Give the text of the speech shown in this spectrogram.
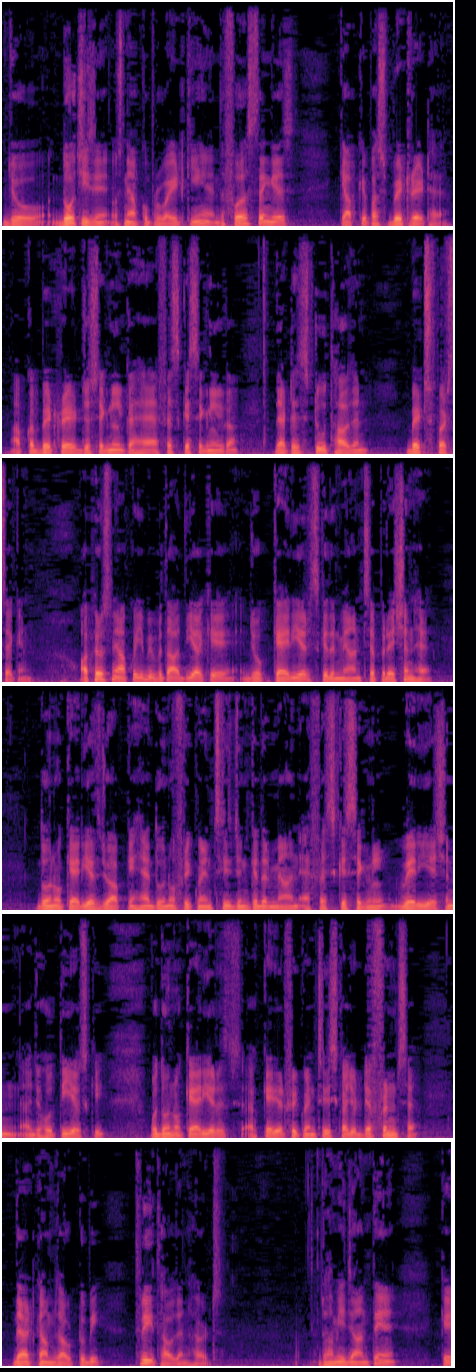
جو دو چیزیں اس نے آپ کو پرووائڈ کی ہیں۔ دا فرسٹ تھنگ از کہ آپ کے پاس بٹ ریٹ ہے۔ آپ کا بٹ ریٹ جو سگنل کا ہے ایف ایس کے سگنل کا that is two thousand bits per second اور پھر اس نے آپ کو یہ بھی بتا دیا کہ جو کیریئرس کے درمیان سپریشن ہے، دونوں کیریئرز جو آپ کے ہیں، دونوں فریکوینسیز جن کے درمیان F S K signal variation جو ہوتی ہے اس کی، وہ دونوں کیریئر کیریئر فریکوینسیز کا جو ڈفرنس ہے that comes out to be three thousand hertz تو ہم یہ جانتے ہیں کہ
